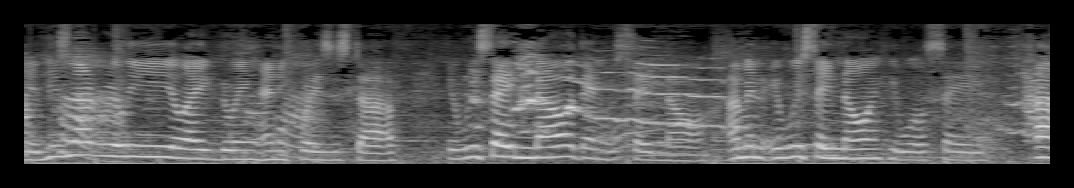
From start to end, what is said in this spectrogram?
kids. He's not really like doing any crazy stuff. If we say no then we say no. I mean if we say no he will say uh,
